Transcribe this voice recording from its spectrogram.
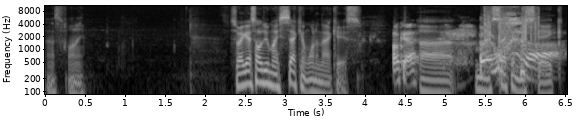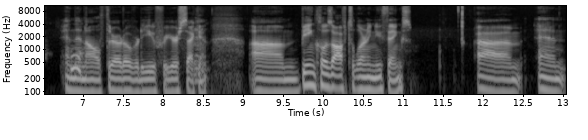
That's funny. So I guess I'll do my second one in that case. Okay. Uh, my second mistake, and then I'll throw it over to you for your second. Um, being closed off to learning new things. Um, and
